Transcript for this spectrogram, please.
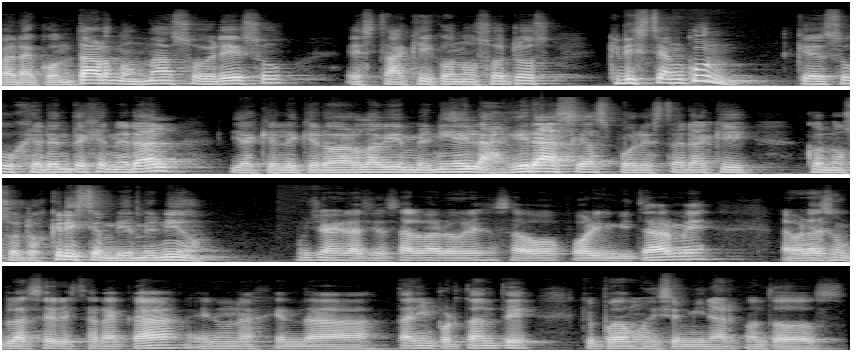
Para contarnos más sobre eso, está aquí con nosotros Christian Kuhn, que es su gerente general y a quien le quiero dar la bienvenida y las gracias por estar aquí con nosotros. Christian, bienvenido. Muchas gracias Álvaro, gracias a vos por invitarme. La verdad es un placer estar acá en una agenda tan importante que podamos diseminar con todos.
